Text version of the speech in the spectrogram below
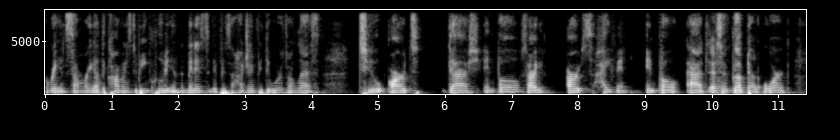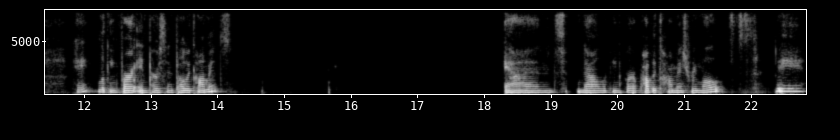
written summary of the comments to be included in the minutes if it's 150 words or less to art-info, sorry, arts hyphen info at sfgov.org. Okay, looking for in-person public comments? And now looking for public comments remotely.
